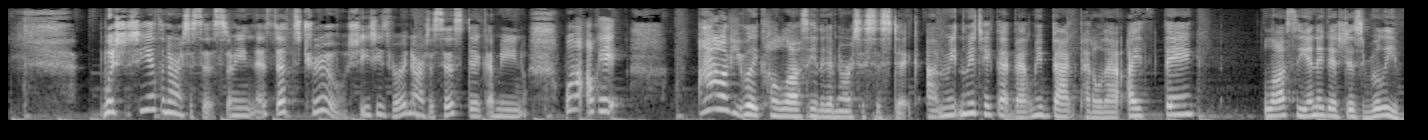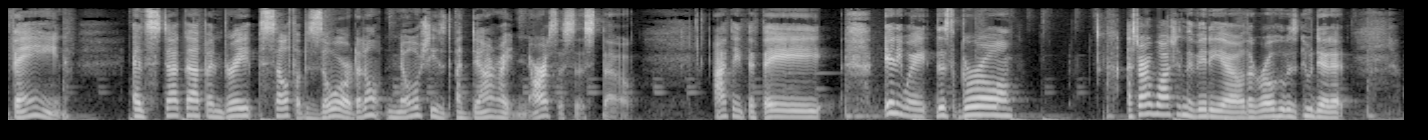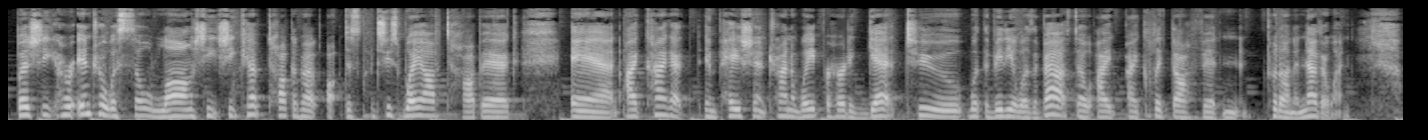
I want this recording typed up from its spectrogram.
which she is a narcissist. I mean, that's, that's true. She, she's very narcissistic. I mean, well, okay. I don't know if you really call La Cienega narcissistic. I mean, let me take that back. Let me backpedal that. I think La Cienega is just really vain and stuck up and very self absorbed. I don't know if she's a downright narcissist, though. I think that they. Anyway, this girl. I started watching the video, the girl who was who did it but she her intro was so long. She she kept talking about uh, just she's way off topic. And i kind of got impatient trying to wait for her to get to what the video was about. So i i clicked off of it and put on another one.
